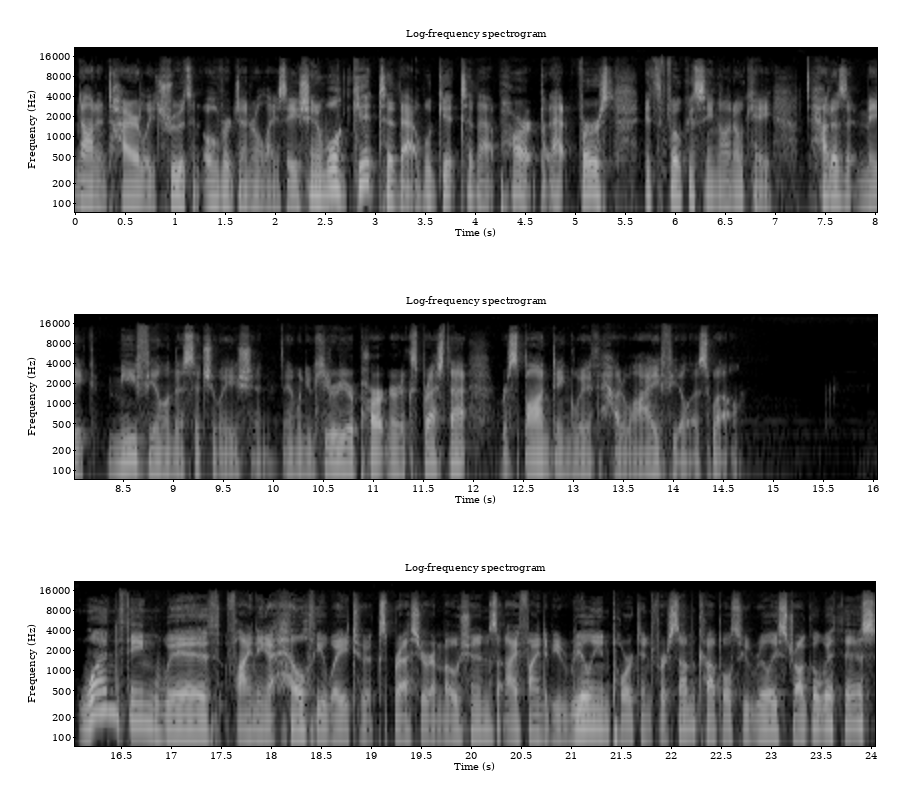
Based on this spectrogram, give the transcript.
not entirely true. It's an overgeneralization. And we'll get to that. We'll get to that part. But at first, it's focusing on, okay, how does it make me feel in this situation? And when you hear your partner express that, responding with, how do I feel as well? One thing with finding a healthy way to express your emotions that I find to be really important for some couples who really struggle with this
